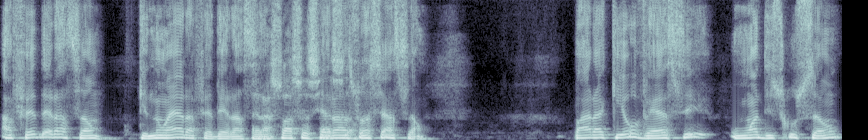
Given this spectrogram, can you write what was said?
a federação, que não era a federação. Era só associação. Era associação para que houvesse uma discussão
